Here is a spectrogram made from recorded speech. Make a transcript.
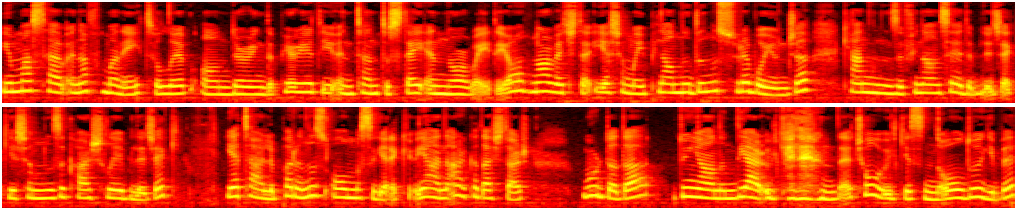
You must have enough money to live on during the period you intend to stay in Norway diyor. Norveç'te yaşamayı planladığınız süre boyunca kendinizi finanse edebilecek, yaşamınızı karşılayabilecek yeterli paranız olması gerekiyor. Yani arkadaşlar burada da dünyanın diğer ülkelerinde, çoğu ülkesinde olduğu gibi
